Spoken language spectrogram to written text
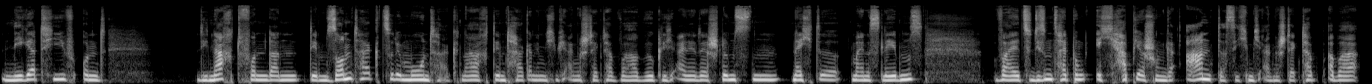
negativ. Und die Nacht von dann dem Sonntag zu dem Montag, nach dem Tag, an dem ich mich angesteckt habe, war wirklich eine der schlimmsten Nächte meines Lebens weil zu diesem Zeitpunkt, ich habe ja schon geahnt, dass ich mich angesteckt habe, aber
